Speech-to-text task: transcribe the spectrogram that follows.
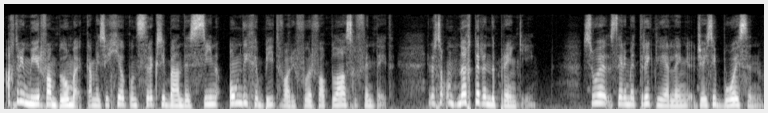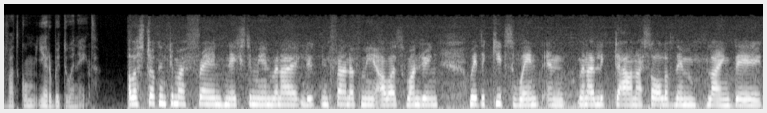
Agter die muur van blomme kan mens die geel konstruksiebande sien om die gebied waar die voorval plaasgevind het. En dit is 'n ontnugterende prentjie. So sê die matriekleerling Jessie Boysen wat kom eerbetoon het. I was talking to my friend next to me, and when I looked in front of me, I was wondering where the kids went. And when I looked down, I saw all of them lying there,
